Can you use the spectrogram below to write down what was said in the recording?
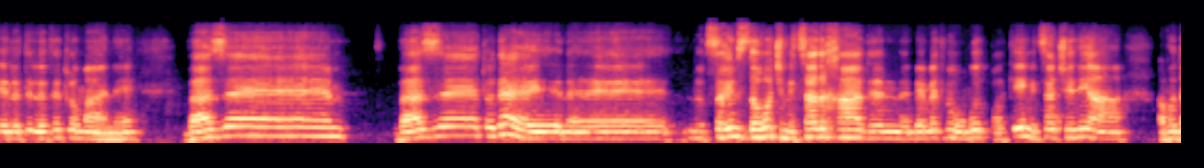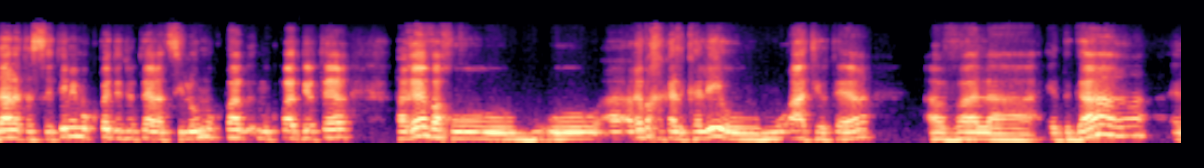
ולתת לו מענה, ואז... Uh, ואז, אה, אתה יודע, אה, נוצרים סדרות שמצד אחד הן באמת מרובות פרקים, מצד שני העבודה על התסריטים היא מוקפדת יותר, הצילום מוקפד, מוקפד יותר, הרווח הוא, הוא, הרווח הכלכלי הוא מועט יותר, אבל האתגר, אה,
